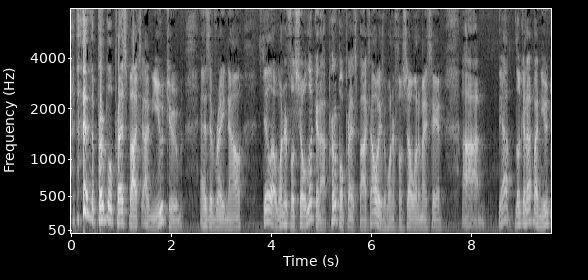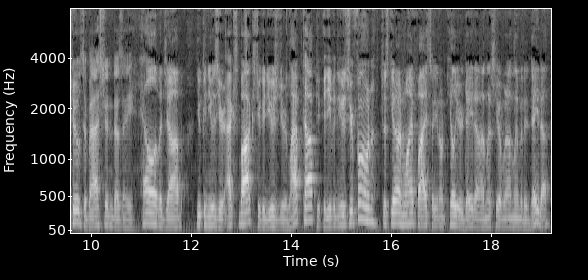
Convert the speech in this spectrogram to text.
the Purple Press Box on YouTube as of right now. Still a wonderful show. Look it up. Purple Press Box, always a wonderful show. What am I saying? Um, yeah, look it up on YouTube. Sebastian does a hell of a job. You can use your Xbox, you could use your laptop, you could even use your phone. Just get on Wi-Fi so you don't kill your data unless you have unlimited data.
